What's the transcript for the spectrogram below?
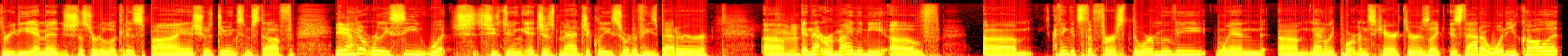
3D image to sort of look at his spine, and she was doing some stuff, and Yeah. you don't really see what sh- she's doing. It just magically sort of he's better, um, and that reminded me of um, I think it's the first Thor movie when um, Natalie Portman's character is like, "Is that a what do you call it?"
